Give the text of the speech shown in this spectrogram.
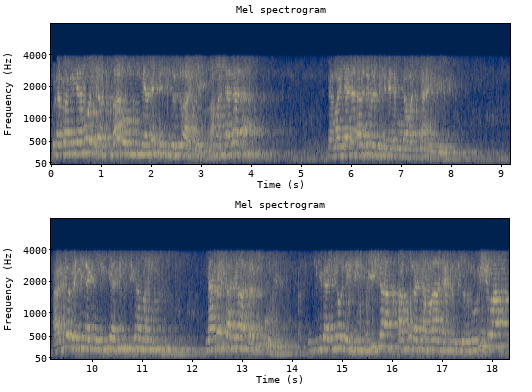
kuna familia moja baba mmoja mende mtoto wake mama shadada na jadada wale wale kwenye kuna maskani hivi alijua pengine akiingia sisi kama hivi na pesa ameanza asubuhi ikifika jioni ikikwisha hakuna cha maana kilichonunuliwa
